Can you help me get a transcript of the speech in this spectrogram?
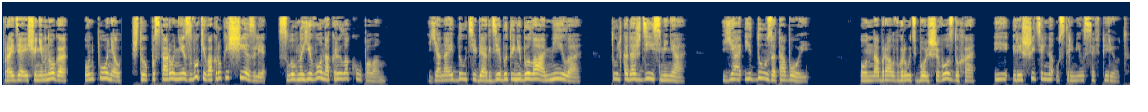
Пройдя еще немного, он понял, что посторонние звуки вокруг исчезли, словно его накрыло куполом. «Я найду тебя, где бы ты ни была, мила! Только дождись меня! Я иду за тобой!» Он набрал в грудь больше воздуха и решительно устремился вперед.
